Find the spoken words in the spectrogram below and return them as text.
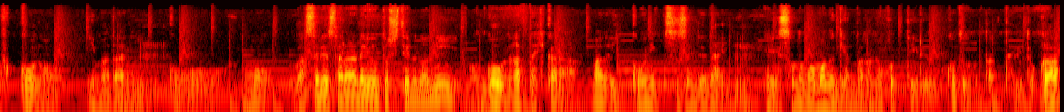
復興の未だにこう、もう忘れ去られようとしてるのに豪雨のあった日からまだ一向に進んでない、えー、そのままの現場が残っていることだったりとか、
